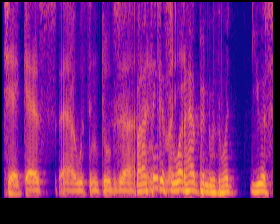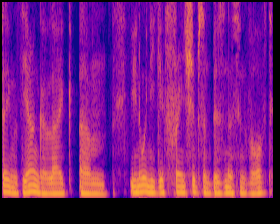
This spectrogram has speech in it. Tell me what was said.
Teargas uh, with Ndugza. But I think it's money. what happened with what you were saying with Yanga. Like, um, you know, when you get friendships and business involved.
